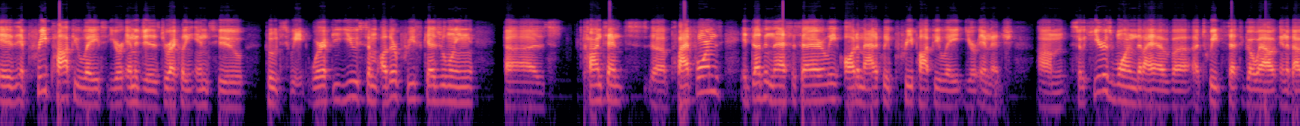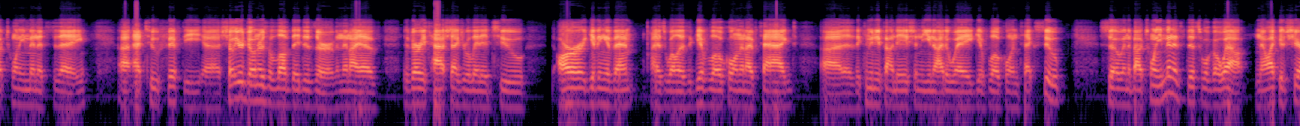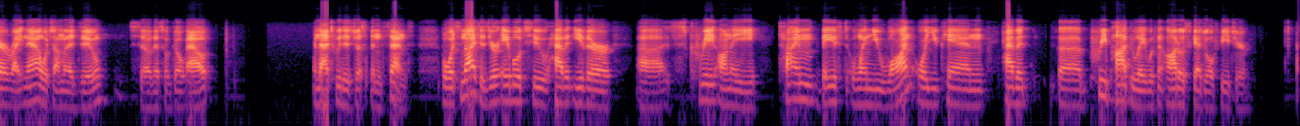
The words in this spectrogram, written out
is it pre-populates your images directly into Hootsuite, where if you use some other pre-scheduling uh, content uh, platforms, it doesn't necessarily automatically pre-populate your image. Um, so here's one that I have uh, a tweet set to go out in about 20 minutes today uh, at 2:50. Uh, show your donors the love they deserve, and then I have the various hashtags related to our giving event as well as the Give Local, and then I've tagged uh, the Community Foundation, the United Way, Give Local, and TechSoup. So in about 20 minutes, this will go out. Now I could share it right now, which I'm going to do. So this will go out, and that tweet has just been sent. But what's nice is you're able to have it either uh, create on a time based when you want, or you can have it uh, pre-populate with an auto schedule feature.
